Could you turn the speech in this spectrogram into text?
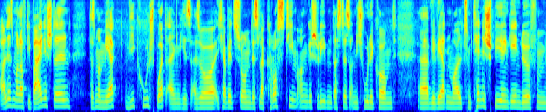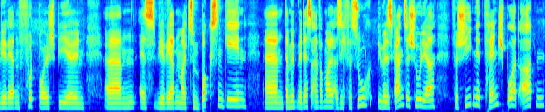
alles mal auf die Beine stellen, dass man merkt, wie cool Sport eigentlich ist. Also ich habe jetzt schon das Lacrosse-Team angeschrieben, dass das an die Schule kommt. Äh, wir werden mal zum Tennis spielen gehen dürfen. Wir werden Football spielen. Ähm, es, wir werden mal zum Boxen gehen. Ähm, damit wir das einfach mal, also ich versuche über das ganze Schuljahr verschiedene Trendsportarten,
